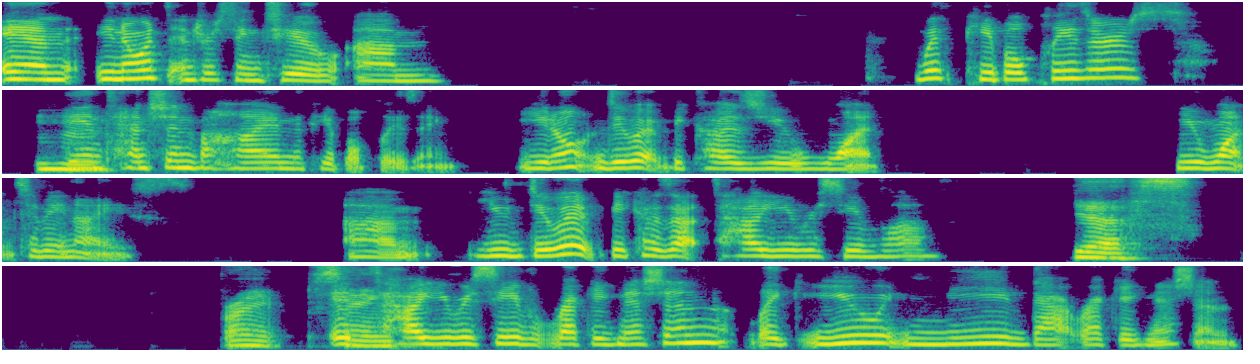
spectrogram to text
And you know what's interesting too? Um, with people pleasers, the Mhm. intention behind the people pleasing, you don't do it because you want you want to be nice. Um, you do it because that's how you receive love. yes right saying It's how you receive recognition. Like you need that recognition.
